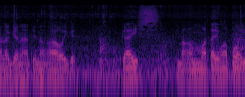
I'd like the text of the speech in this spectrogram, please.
Lalagyan natin ng kahoy guys. Baka mamatay yung apoy.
